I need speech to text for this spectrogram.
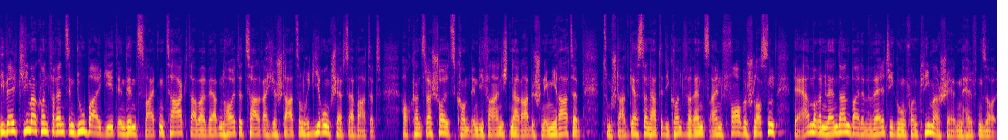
Die Weltklimakonferenz in Dubai geht in den zweiten Tag. Dabei werden heute zahlreiche Staats- und Regierungschefs erwartet. Auch Kanzler Scholz kommt in die Vereinigten Arabischen Emirate. Zum Start gestern hatte die Konferenz einen Fonds beschlossen, der ärmeren Ländern bei der Bewältigung von Klimaschäden helfen soll.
